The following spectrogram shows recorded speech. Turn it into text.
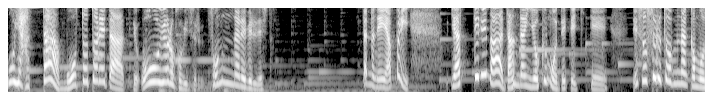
お、やった元取れたって大喜びする。そんなレベルでした。ただね、やっぱり、やってればだんだん欲も出てきて、でそうするとなんかもう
